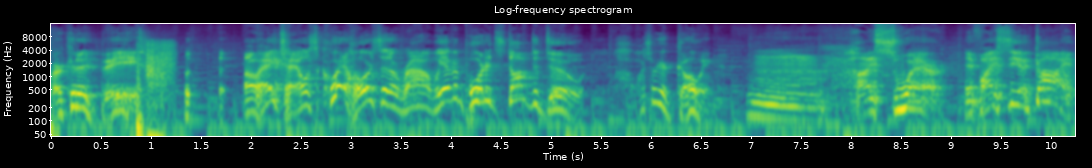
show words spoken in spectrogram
Where could it be? Oh, hey, Tails, quit horsing around. We have important stuff to do. Watch where you're going. Hmm, I swear, if I see a guy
